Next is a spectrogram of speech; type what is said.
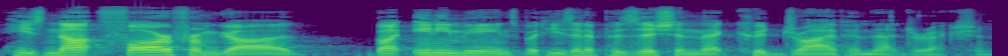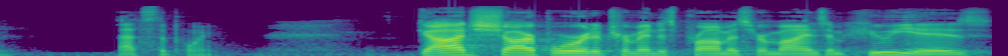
he's not far from God by any means, but he's in a position that could drive him that direction. That's the point. God's sharp word of tremendous promise reminds him who he is,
